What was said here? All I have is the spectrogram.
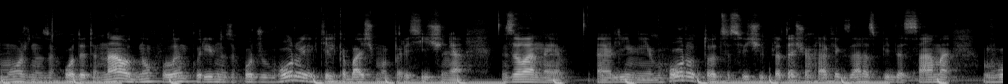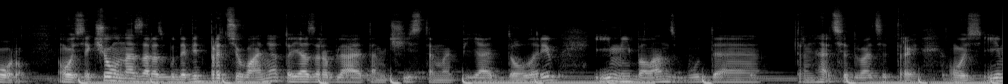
можна заходити на одну хвилинку, рівно заходжу вгору. Як тільки бачимо пересічення зеленої е, лінії вгору, то це свідчить про те, що графік зараз піде саме вгору. Ось, якщо у нас зараз буде відпрацювання, то я заробляю там чистими 5 доларів, і мій баланс буде 13.23. Ось, і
